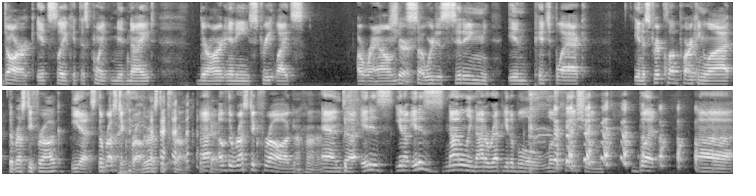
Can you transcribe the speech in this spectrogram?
dark. It's like at this point midnight. There aren't any streetlights around, Sure. so we're just sitting in pitch black in a strip club parking lot. The Rusty Frog. Yes, the rustic frog. The Rustic Frog. Okay. Uh, of the rustic frog, and uh, it is you know it is not only not a reputable location, but uh,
